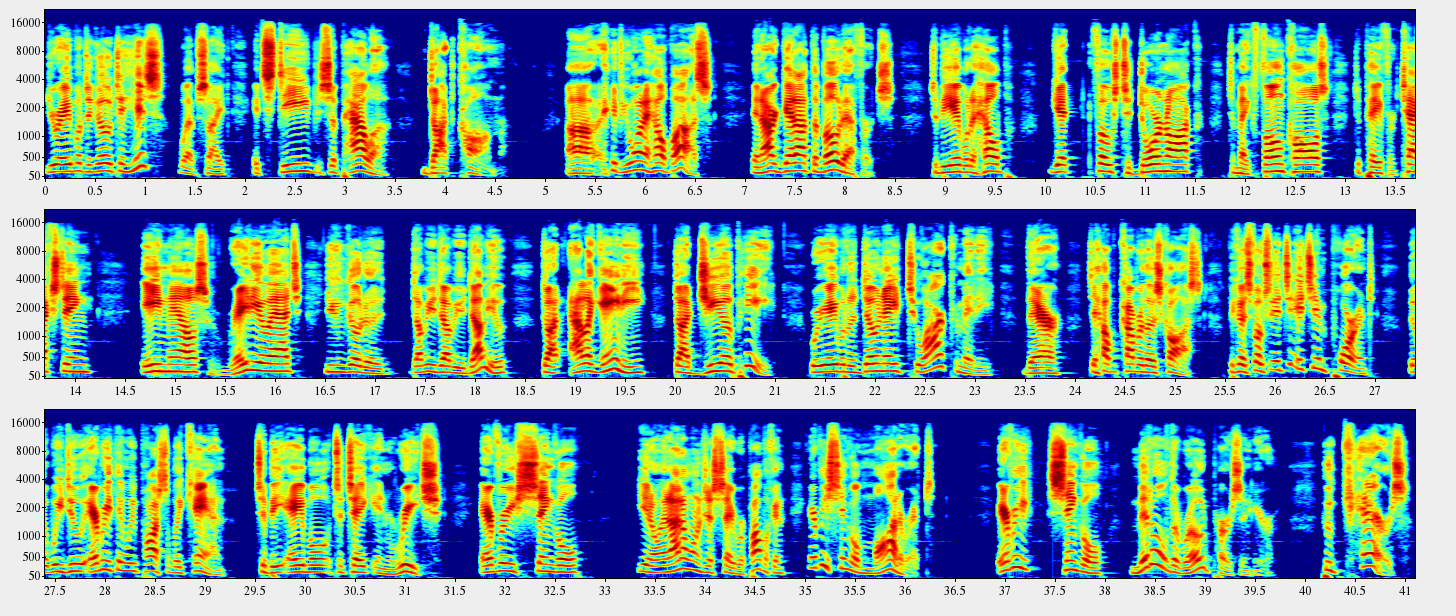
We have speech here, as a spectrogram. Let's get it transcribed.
you're able to go to his website. It's stevezapala.com. Uh, if you want to help us in our Get Out the Vote efforts, to be able to help get folks to door knock, to make phone calls, to pay for texting, emails, radio ads, you can go to www.allegheny.gop, you're able to donate to our committee there to help cover those costs. Because, folks, it's, it's important that we do everything we possibly can to be able to take and reach every single, you know, and I don't want to just say Republican, every single moderate, every single middle of the road person here who cares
